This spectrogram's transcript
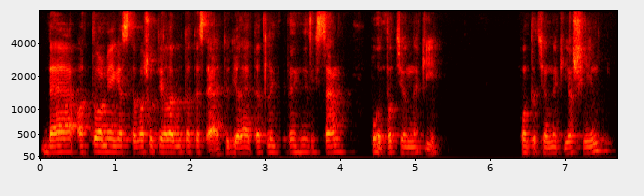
de attól még ezt a vasúti alagutat ezt el tudja lehetetleníteni, hiszen pont ott jön neki, pont ott jön neki a sín,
